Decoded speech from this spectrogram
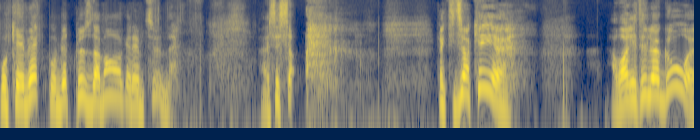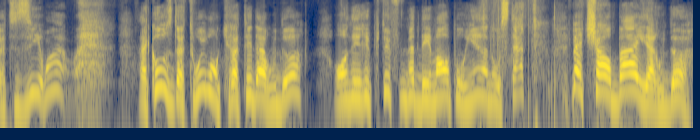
au Québec pour mettre plus de morts que d'habitude. Ben, c'est ça. Fait que tu dis, OK, euh, avoir été le go, euh, tu dis, ouais, à cause de toi, mon crotté d'Arruda, on est réputé mettre des morts pour rien dans nos stats. Ben, ciao, bye, Arruda.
